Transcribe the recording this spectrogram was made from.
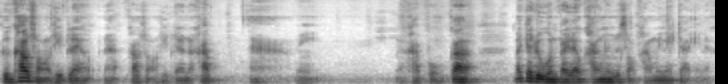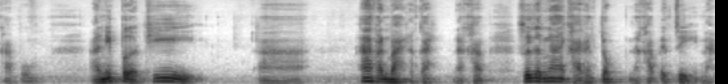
คือเข้าสองอาทิตย์แล้วนะเข้าสองอาทิตย์แล้วนะครับอ่านี่นะครับผมก็ น่าจะดูกันไปแล้วครั้งหนึ่งหรือสองครั้งไม่แน่ใจนะครับผมอันนี้เปิดที่ห้าพันบาทแล้วกันนะครับ ซื้อกันง่ายขายกันจบนะครับ F4 นะ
